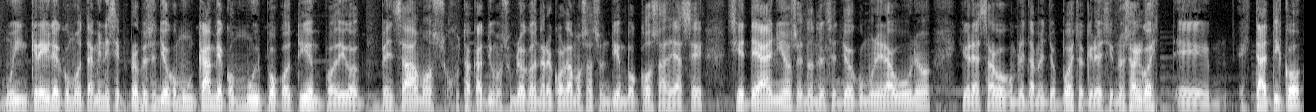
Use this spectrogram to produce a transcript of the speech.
muy increíble cómo también ese propio sentido común cambia con muy poco tiempo. Digo, pensábamos, justo acá tuvimos un bloque donde recordamos hace un tiempo cosas de hace siete años, en donde el sentido común era uno, y ahora es algo completamente opuesto. Quiero decir, no es algo eh, estático,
